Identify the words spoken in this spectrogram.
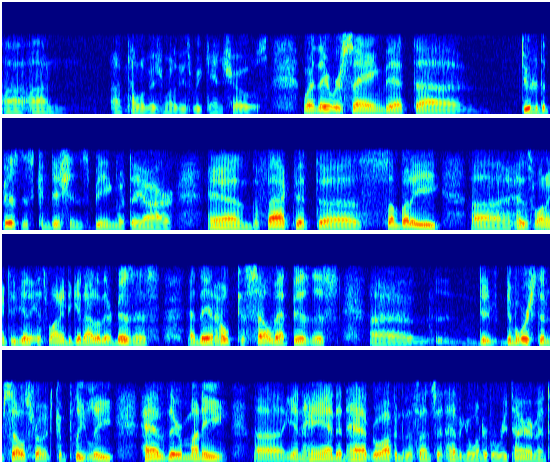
uh, on on television, one of these weekend shows, where they were saying that uh, due to the business conditions being what they are, and the fact that uh, somebody uh, has wanting to get is wanting to get out of their business, and they had hoped to sell that business uh, di- divorce themselves from it completely, have their money uh, in hand, and have go off into the sunset, having a wonderful retirement.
